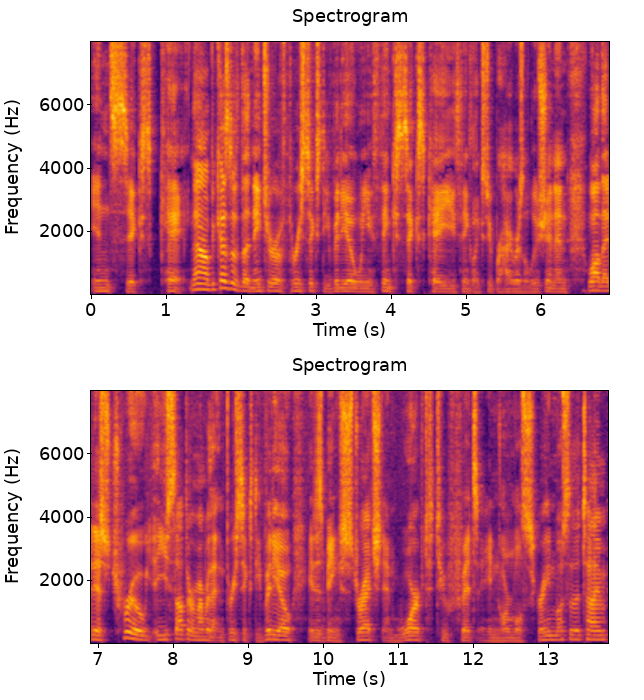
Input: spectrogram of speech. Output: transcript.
in 6K. Now, because of the nature of 360 video, when you think 6K, you think like super high resolution. And while that is true, you still have to remember that in 360 video, it is being stretched and warped to fit a normal screen most of the time.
